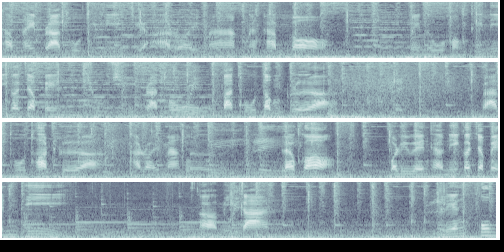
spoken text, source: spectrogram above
ทำให้ปลาทูที่นี่จะอร่อยมากนะครับ ก็เมนูของที่นี่ก็จะเป็นชูชีปลาทูปลาทูต้มเกลือ ปลาทูทอดเกลืออร่อยมากเลย แล้วก็บริเวณแถวนี้ก็จะเป็นที่เอ่อมีการเลี้ยงกุ้ง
